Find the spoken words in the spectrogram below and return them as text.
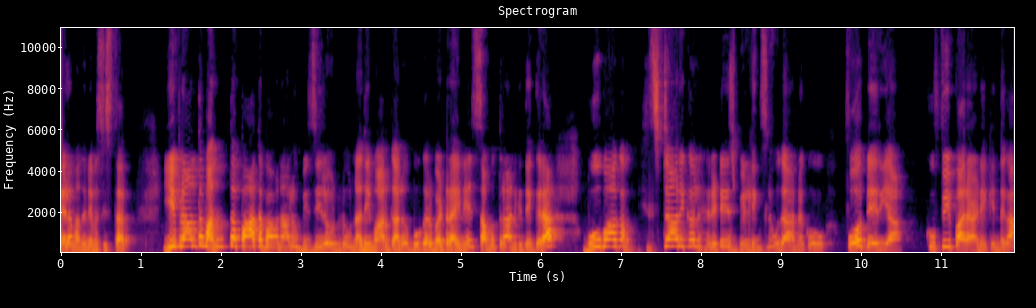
వేల మంది నివసిస్తారు. ఈ ప్రాంతం అంత పాత భవనాలు బిజీ రోడ్లు నదీ మార్గాలు భూగర్భ డ్రైనేజ్ సముద్రానికి దగ్గర భూభాగం హిస్టారికల్ హెరిటేజ్ బిల్డింగ్స్లు. ఉదాహరణకు ఫోర్ట్ ఏరియా కుఫీ పరాడే కిందగా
